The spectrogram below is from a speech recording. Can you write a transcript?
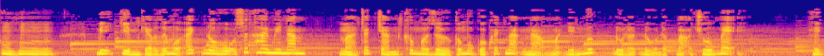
Bị kìm kẹp dưới một ách đô hộ suốt 20 năm mà chắc chắn không bao giờ có một cuộc cách mạng nào mạnh đến mức đổ lật đổ đập bạo chúa mẹ. Hịch.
